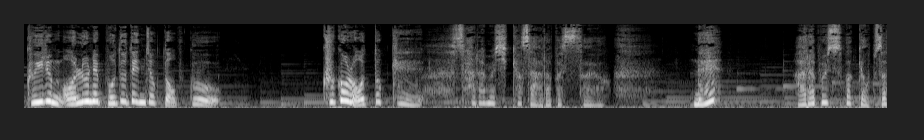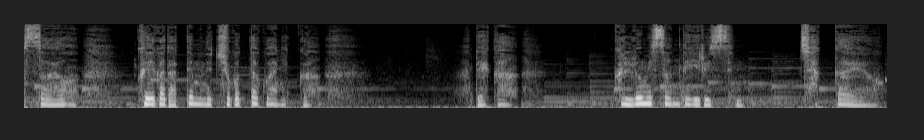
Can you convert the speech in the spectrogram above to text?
그 이름 언론에 보도된 적도 없고, 그걸 어떻게. 사람을 시켜서 알아봤어요. 네? 알아볼 수밖에 없었어요. 그 애가 나 때문에 죽었다고 하니까. 내가 글로미 선데이를 쓴 작가예요.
